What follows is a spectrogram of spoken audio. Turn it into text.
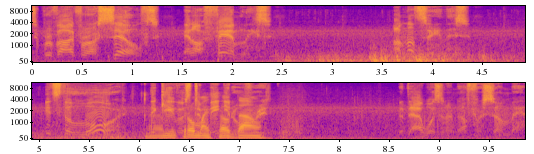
to provide for ourselves and our families. I'm not saying this. It's the Lord that Let gave us throw myself down. it. But that wasn't enough for some men.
